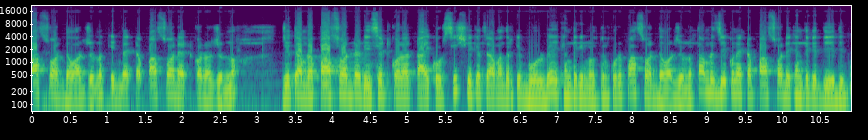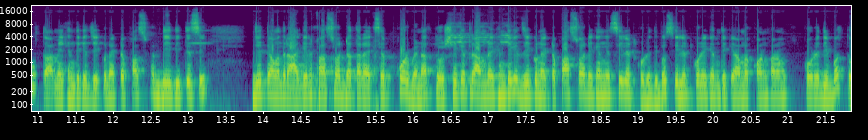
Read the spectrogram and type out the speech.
পাসওয়ার্ড দেওয়ার জন্য কিংবা একটা পাসওয়ার্ড অ্যাড করার জন্য। যেহেতু আমরা পাসওয়ার্ডটা রিসেট করার ট্রাই করছি, সেক্ষেত্রে আমাদেরকে বলবে এখান থেকে নতুন করে পাসওয়ার্ড দেওয়ার জন্য। তো আমরা যে কোনো একটা পাসওয়ার্ড এখান থেকে দিয়ে দিব। তো আমি এখান থেকে যে কোনো একটা পাসওয়ার্ড দিয়ে দিতেছি। যেহেতু আমাদের আগের পাসওয়ার্ডটা তারা অ্যাকসেপ্ট করবে না, তো সেক্ষেত্রে আমরা এখান থেকে যে কোনো একটা পাসওয়ার্ড এখানে সিলেক্ট করে দিব। সিলেক্ট করে এখান থেকে আমরা কনফার্ম করে দিব। তো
